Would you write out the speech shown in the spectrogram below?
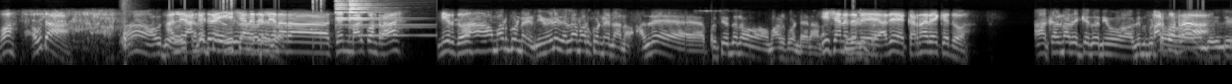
ಇಂದ ಹೌದಾ? ಹಾ ಹೌದು. ಅಲ್ಲಿ ಹಂಗಿದ್ರೆ ಈಶಾನ್ಯದಲ್ಲಿ ಏನಾರ ಚೇಂಜ್ ಮಾಡ್ಕೊಂಡ್ರಾ ನೀರ್ದು? ಹಾ, ಮಾಡ್ಕೊಂಡೆ. ನೀವು ಹೇಳಿದೆಲ್ಲ ಮಾಡ್ಕೊಂಡೆ ನಾನು. ಅಂದ್ರೆ ಪ್ರತಿಯೊಂದನ್ನು ಮಾಡ್ಕೊಂಡೆ ನಾನು. ಈಶಾನ್ಯದಲ್ಲಿ ಅದೇ ಅದೇ ಕರ್ನಾಟಕದು ಹಾ ರೇಖೆದು ನೀವು ಅಗದ್ಬಿಟ್ಟು ಮಾಡ್ಕೊಂಡ್ರಾ? ಒಂದು ಇಲ್ಲಿ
